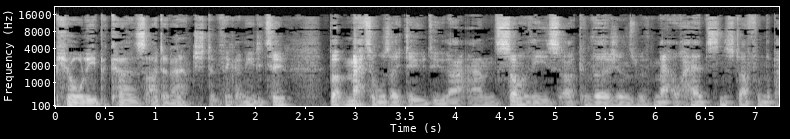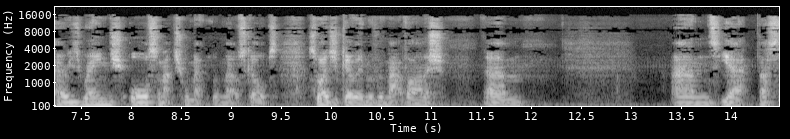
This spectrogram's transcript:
purely because, I don't know, just didn't think I needed to. But metals, I do do that, and some of these are conversions with metal heads and stuff from the Perry's range, or some actual metal, metal sculpts. So I just go in with a matte varnish. Um, and yeah, that's.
